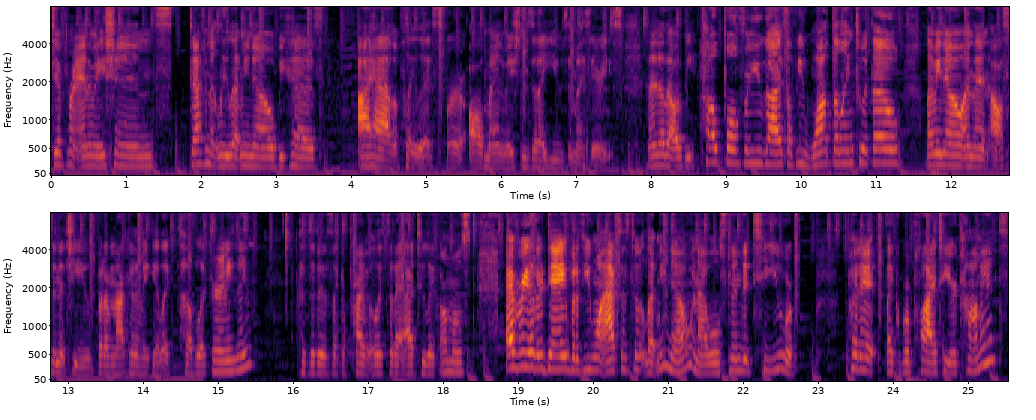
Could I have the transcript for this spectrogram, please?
different animations, definitely let me know because I have a playlist for all my animations that I use in my series. And I know that would be helpful for you guys. So if you want the link to it though, let me know and then I'll send it to you. But I'm not gonna make it like public or anything because it is like a private list that I add to like almost every other day. But if you want access to it, let me know and I will send it to you or put it like reply to your comment.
